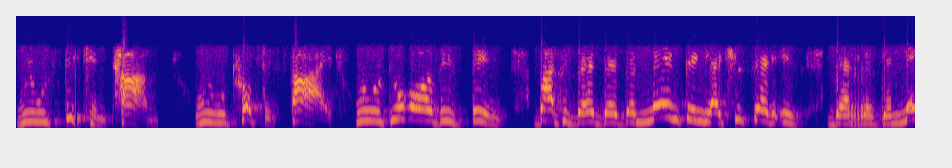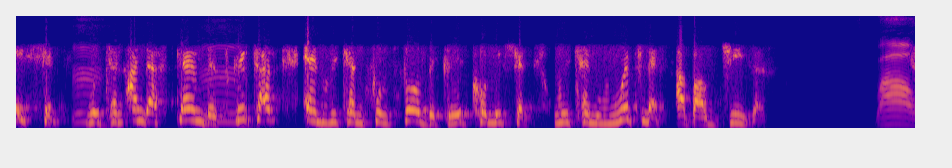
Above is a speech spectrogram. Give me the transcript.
we will speak in tongues. We will prophesy. We will do all these things. But the, the, the main thing, like you said, is the revelation. Mm. We can understand the mm. scriptures and we can fulfill the Great Commission. We can witness about Jesus. Wow.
